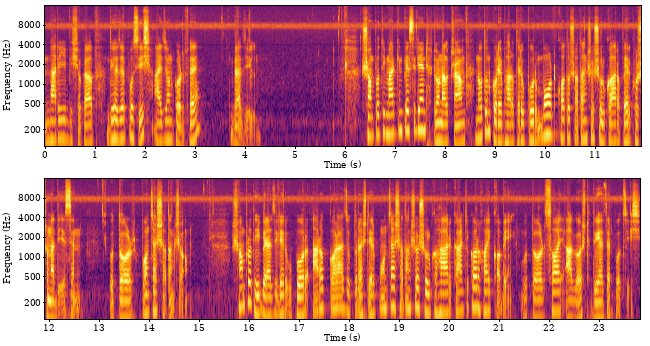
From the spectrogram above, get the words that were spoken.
নারী বিশ্বকাপ দুই হাজার পঁচিশ আয়োজন করবে ব্রাজিল। সম্প্রতি মার্কিন প্রেসিডেন্ট ডোনাল্ড ট্রাম্প নতুন করে ভারতের উপর মোট কত শতাংশ শুল্ক আরোপের ঘোষণা দিয়েছেন? উত্তর, পঞ্চাশ শতাংশ। সম্প্রতি ব্রাজিলের উপর আরোপ করা যুক্তরাষ্ট্রের পঞ্চাশ শতাংশ শুল্ক হার কার্যকর হয় কবে? উত্তর, ছয় আগস্ট দুই হাজার পঁচিশ।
